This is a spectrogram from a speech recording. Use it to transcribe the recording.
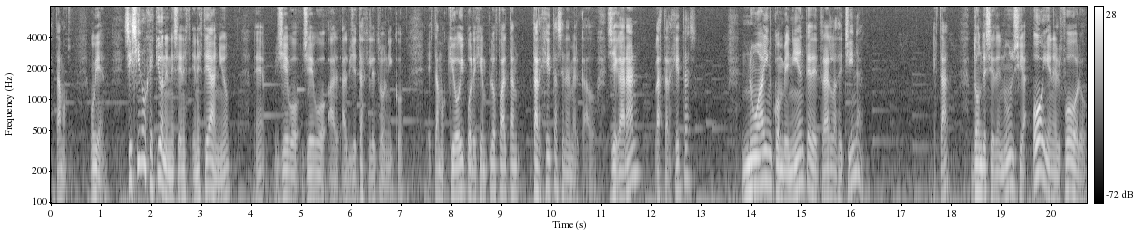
¿Estamos? Muy bien. Si hicieron gestión en, ese, en este año, llevo, llevo al, al billetaje electrónico, estamos que hoy, por ejemplo, faltan tarjetas en el mercado. ¿Llegarán las tarjetas? ¿No hay inconveniente de traerlas de China? ¿Está? Donde se denuncia hoy en el foro,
